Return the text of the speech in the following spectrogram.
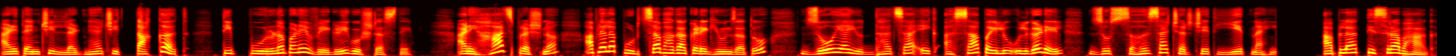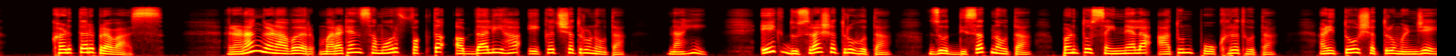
आणि त्यांची लढण्याची ताकद ती पूर्णपणे वेगळी गोष्ट असते. आणि हाच प्रश्न आपल्याला पुढचा भागाकडे घेऊन जातो जो या युद्धाचा एक असा पैलू उलगडेल जो सहसा चर्चेत येत नाही. आपला तिसरा भाग खडतर प्रवास. रणांगणावर मराठ्यांसमोर फक्त अब्दाली हा एकच शत्रू नव्हता. नाही एक दुसरा शत्रू होता जो दिसत नव्हता पण तो सैन्याला आतून पोखरत होता. आणि तो शत्रू म्हणजे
